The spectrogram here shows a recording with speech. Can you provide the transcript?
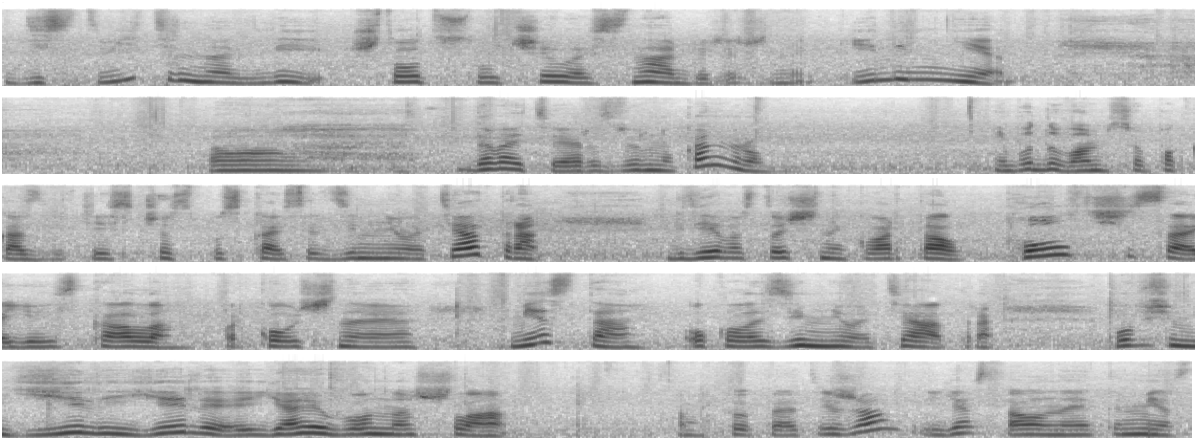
действительно ли что-то случилось с набережной или нет. А, давайте я разверну камеру и буду вам все показывать. Я сейчас спускаюсь от Зимнего театра, где Восточный квартал. Полчаса я искала парковочное место около Зимнего театра. В общем, еле-еле я его нашла. Там кто-то отъезжал, и я стала на это место.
